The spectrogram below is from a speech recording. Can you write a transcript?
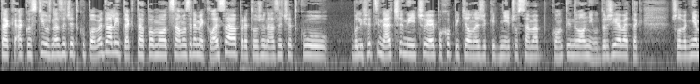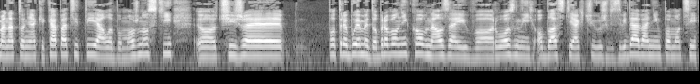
Tak ako ste už na začiatku povedali, tak tá pomoc samozrejme klesá, pretože na začiatku boli všetci nadšení, čo je aj pochopiteľné, že keď niečo sa má kontinuálne udržiavať, tak človek nemá na to nejaké kapacity alebo možnosti. Čiže potrebujeme dobrovoľníkov naozaj v rôznych oblastiach, či už s vydávaním pomoci,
